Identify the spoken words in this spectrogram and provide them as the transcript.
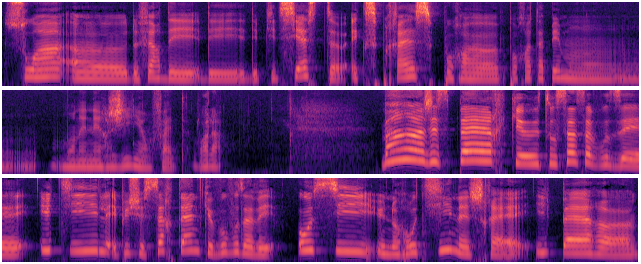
soit euh, de faire des, des, petites siestes express pour, euh, pour retaper mon, mon énergie, en fait. Voilà. Ben, j'espère que tout ça, ça vous est utile. Et puis, je suis certaine que vous, vous avez aussi une routine et je serais hyper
